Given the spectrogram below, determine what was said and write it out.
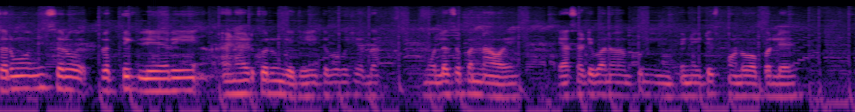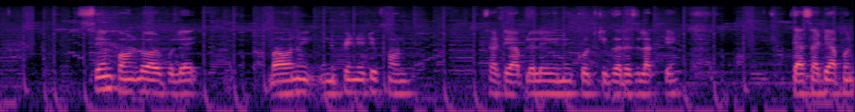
सर्व म्हणजे सर्व प्रत्येक लेअर हे अनहाईड करून घ्यायचे इथं बघू शकता मुलाचं पण नाव आहे. त्यासाठी पण आपण इन्फिनिटीज फॉन्ट वापरले आहे सेम फॉन्ट वापरले आहे. भावानं इन्फिनिटी साठी आपल्याला युनिकोडची गरज लागते. त्यासाठी आपण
